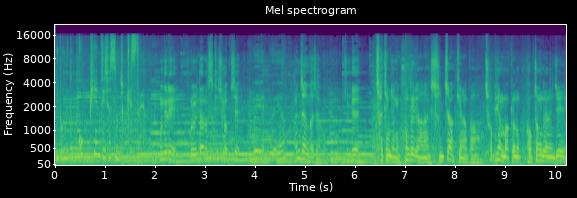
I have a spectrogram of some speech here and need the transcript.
이번에도 꼭 PM 되셨으면 좋겠어요. 홍대리 오늘 따로 스케줄 없지? 왜 왜요? 현장 가자고. 준비해. 차 팀장님 홍대리 하나 진짜 아끼나 봐. 첫 PM 맡겨놓고 걱정되는지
